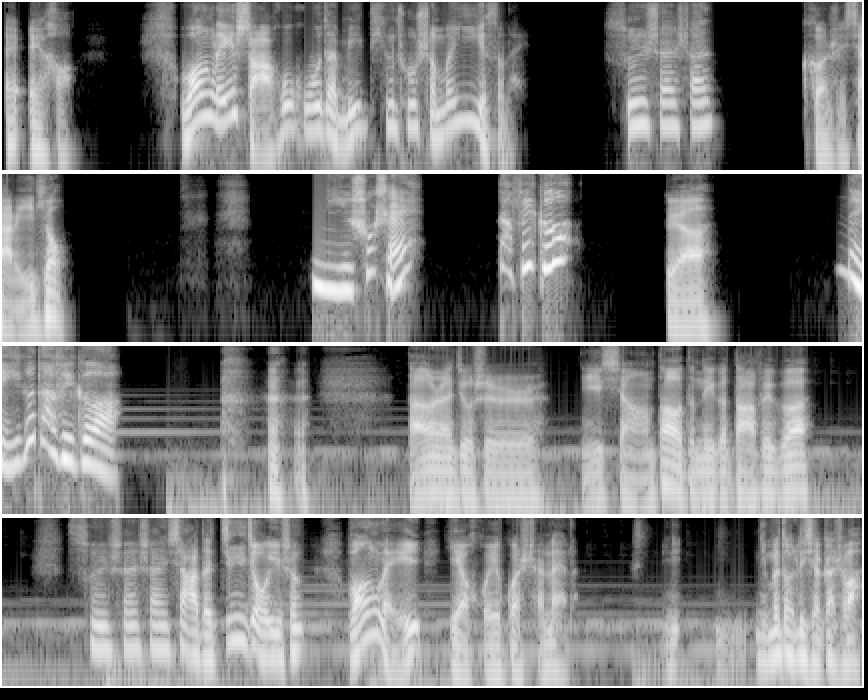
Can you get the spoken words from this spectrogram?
哎哎，好。王磊傻乎乎的，没听出什么意思来。孙珊珊可是吓了一跳。你说谁？大飞哥？对啊。哪一个大飞哥？呵呵，当然就是你想到的那个大飞哥。孙珊珊吓得惊叫一声，王磊也回过神来了。你你们到底想干什么？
